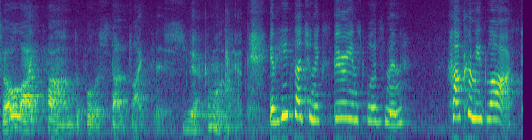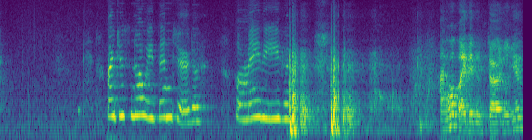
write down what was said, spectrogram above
so like Tom to pull a stunt like this. Yeah, come on, man. If he's such an experienced woodsman, how come he's lost? I just know he's injured, or, or maybe even... I hope I didn't startle you.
